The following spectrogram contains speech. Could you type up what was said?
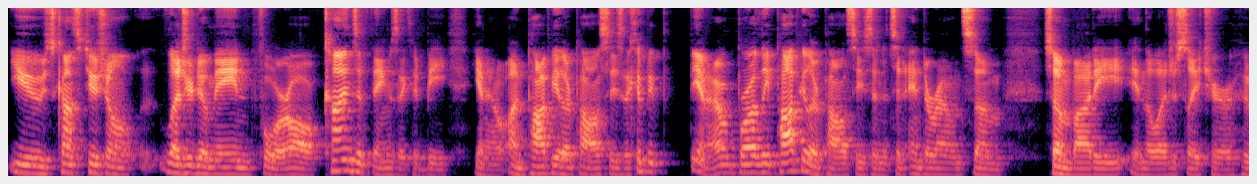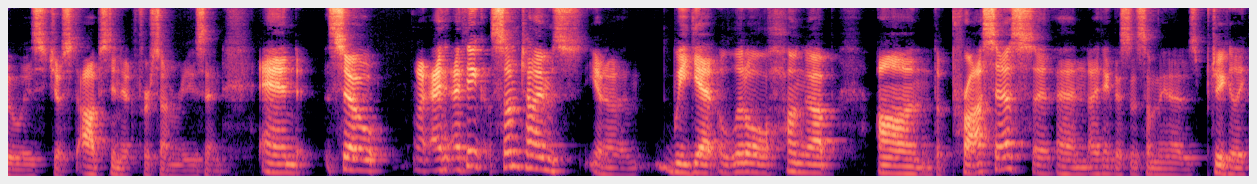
use constitutional legerdemain for all kinds of things. That could be, you know, unpopular policies. That could be, you know, broadly popular policies, and it's an end around some somebody in the legislature who is just obstinate for some reason. And so I, I think sometimes, you know, we get a little hung up on the process and i think this is something that is particularly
